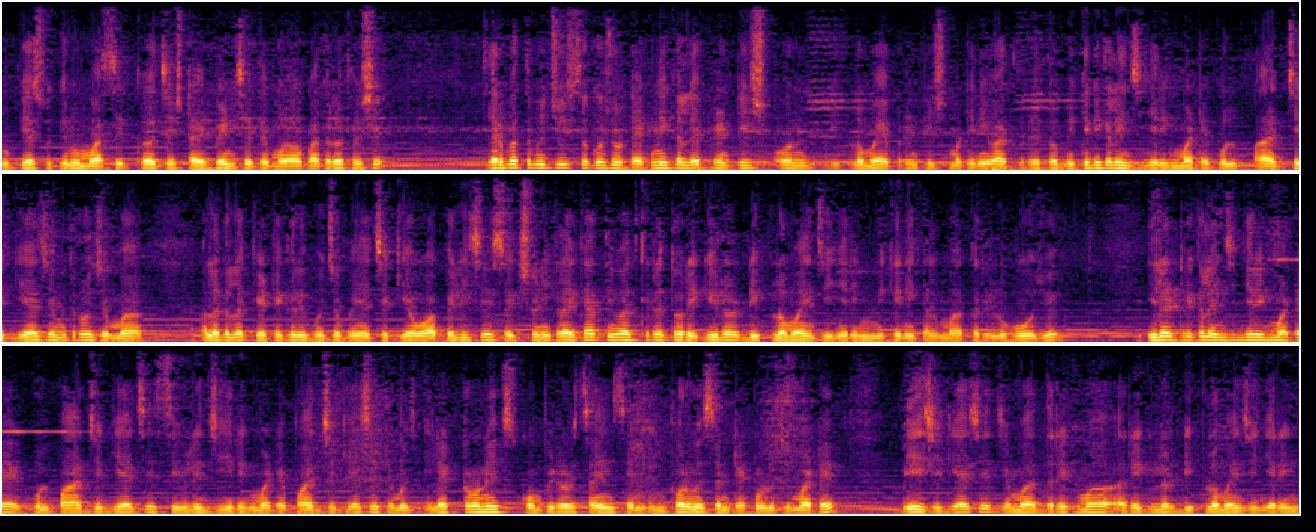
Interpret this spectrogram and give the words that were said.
રૂપિયા સુધીનું માસિક, જે સ્ટાઇપેન્ડ છે તે મળવાપાત્ર થશે. ત્યારબાદ તમે જોઈ શકો છો technical apprentice on diploma apprentice માટેની વાત કરીએ તો મિકેનિકલ એન્જિનિયરિંગ માટે કુલ પાંચ જગ્યા છે મિત્રો, જેમાં અલગ અલગ કેટેગરી મુજબ અહીંયા જગ્યાઓ આપેલી છે. શૈક્ષણિક લાયકાતની વાત કરીએ તો રેગ્યુલર ડિપ્લોમા એન્જિનિયરિંગ મિકેનિકલમાં કરેલું હોવું જોઈએ. ઇલેક્ટ્રિકલ એન્જિનિયરિંગ માટે કુલ પાંચ જગ્યા છે, સિવિલ એન્જિનિયરિંગ માટે પાંચ જગ્યા છે, તેમજ electronics, computer science and information technology માટે બે જગ્યા છે, જેમાં દરેકમાં રેગ્યુલર ડિપ્લોમા એન્જિનિયરિંગ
